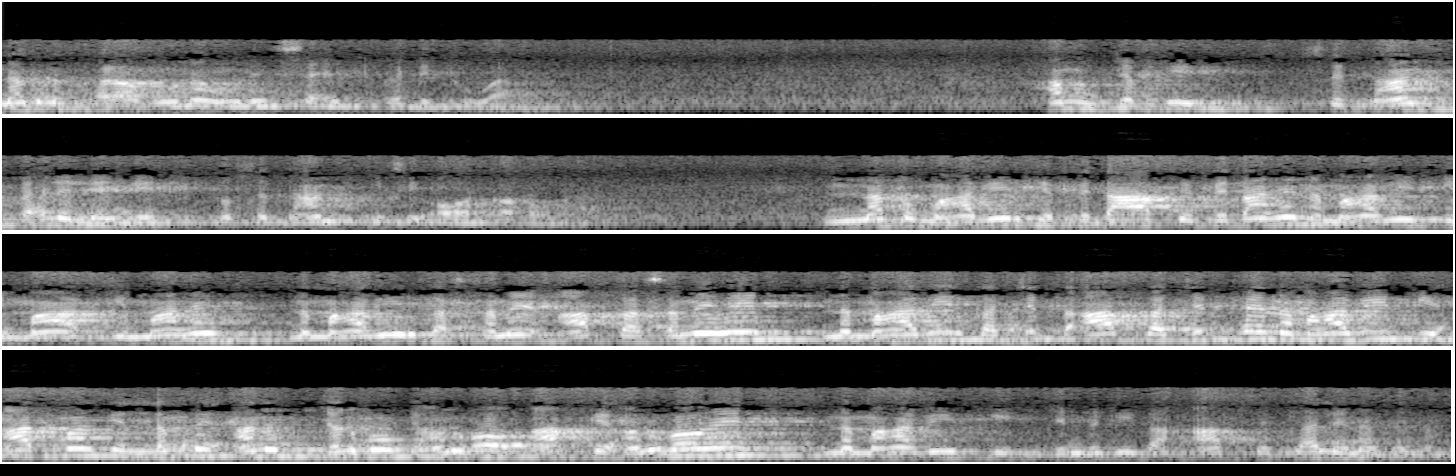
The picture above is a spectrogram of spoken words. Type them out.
नग्न खड़ा होना उन्हें सहज घटित हुआ। हम जब भी सिद्धांत पहले लेंगे तो सिद्धांत किसी और का होगा। न तो महावीर के पिता आपके पिता हैं, न महावीर की माँ आपकी माँ है न महावीर का समय आपका समय है, न महावीर का चित्त आपका चित्त है, न महावीर की आत्मा के लंबे अनंत जन्मों के अनुभव आपके अनुभव हैं, न महावीर की ज़िंदगी का आपसे क्या लेना देना।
